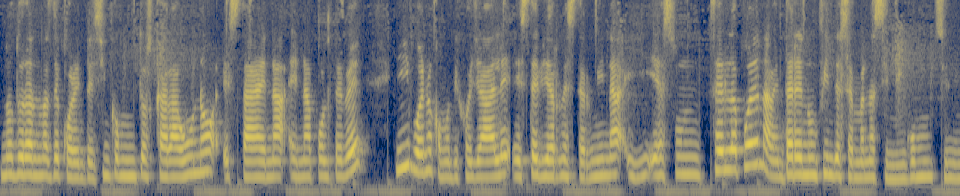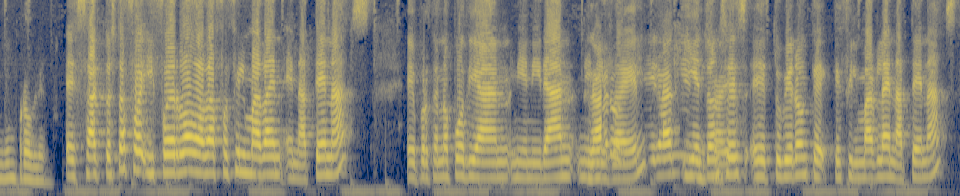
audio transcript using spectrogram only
no duran más de 45 minutos cada uno, está en, en Apple TV. Y bueno, como dijo ya Ale, este viernes termina y es un, se la pueden aventar en un fin de semana sin ningún, sin ningún problema. Exacto, esta fue, y fue rodada, fue filmada en, en Atenas. Eh, porque no podían ni en Irán ni Claro, en Israel. Irán y y en entonces eh, tuvieron que, que filmarla en Atenas.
